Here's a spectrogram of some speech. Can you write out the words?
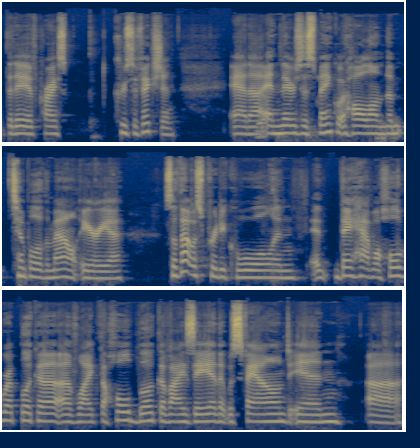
the day of Christ's crucifixion. And, uh, and there's this banquet hall on the Temple of the Mount area. So that was pretty cool. And, and they have a whole replica of like the whole book of Isaiah that was found in uh,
